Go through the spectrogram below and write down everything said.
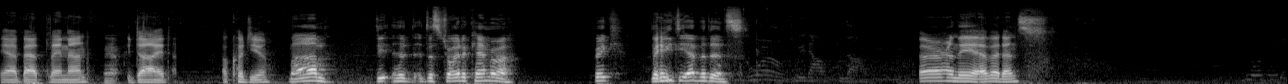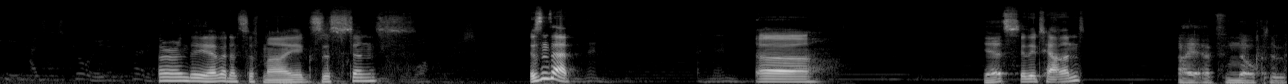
Yeah, bad play, man. Yeah. You died. How could you? Mom! De uh, destroy the camera! Quick! Delete Quick. the evidence! Burn the evidence. Your team has destroyed a turret. Burn the evidence of my existence. Isn't that uh Yes? Billy Talent? I have no clue.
